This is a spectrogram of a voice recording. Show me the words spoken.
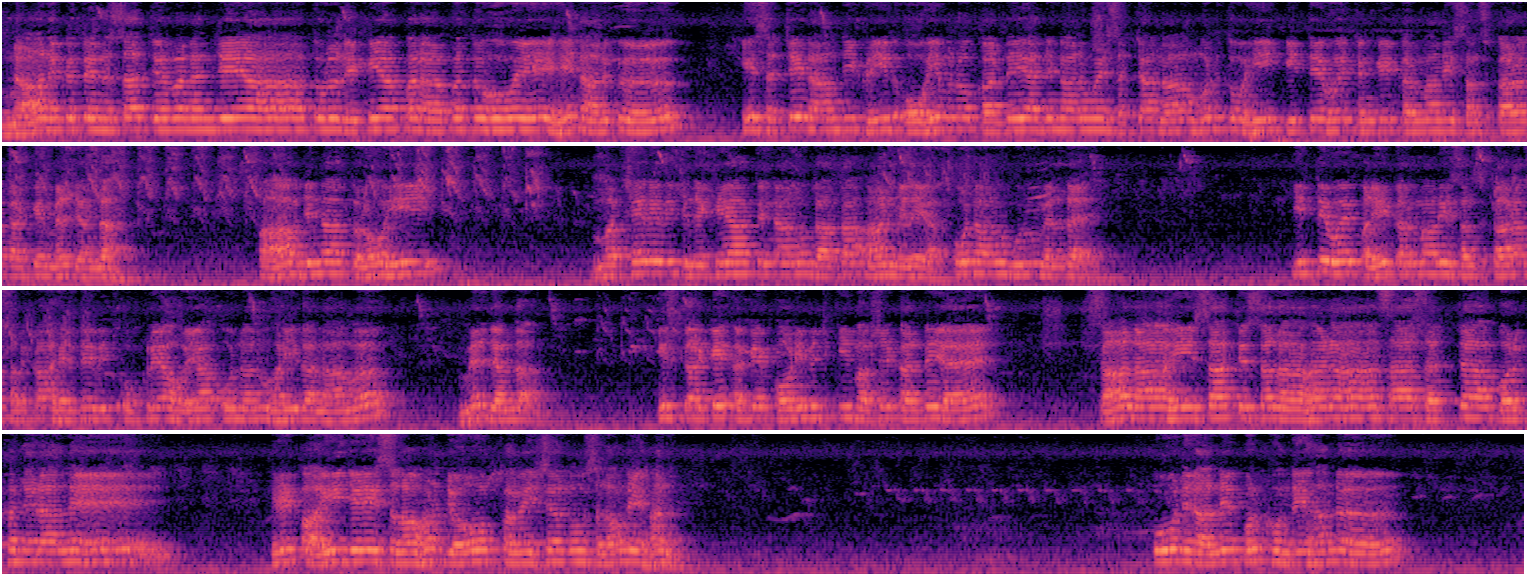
ਨਾਨਕ ਤਿਨ ਸੱਚ ਵਨੰਜਿਆ, ਤੁਰ ਲਿਖਿਆ ਪ੍ਰਾਪਤ ਹੋਏ, ਹੈ ਨਾਨਕ ਇਹ ਸੱਚੇ ਨਾਮ ਦੀ ਖਰੀਦ ਉਹੀ ਮਨੁੱਖ ਕਰਦੇ ਆ, ਜਿਨ੍ਹਾਂ ਨੂੰ ਇਹ ਸੱਚਾ ਨਾਮ ਮੁੱਢ ਤੋਂ ਹੀ ਕੀਤੇ ਹੋਏ ਚੰਗੇ ਕਰਮਾਂ ਦੇ ਸੰਸਕਾਰਾਂ ਕਰਕੇ ਮਿਲ ਜਾਂਦਾ। ਭਾਵ ਜਿਨ੍ਹਾਂ ਧਰੋਂ ਹੀ ਮੱਥੇ ਦੇ ਵਿੱਚ ਲਿਖਿਆ ਤਿੰਨਾਂ ਨੂੰ ਦਾਤਾ ਆਣ ਮਿਲਿਆ, ਉਹਨਾਂ ਨੂੰ ਗੁਰੂ ਮਿਲਦਾ ਹੈ। ਕੀਤੇ ਹੋਏ ਭਲੇ ਕਰਮਾਂ ਦੇ ਸੰਸਕਾਰਾਂ ਸਦਕਾ ਹਿਰਦੇ ਵਿੱਚ ਉਕਰਿਆ ਹੋਇਆ, ਉਹਨਾਂ ਨੂੰ ਹਰੀ ਦਾ ਨਾਮ ਮਿਲ ਜਾਂਦਾ। ਇਸ ਕਰਕੇ ਅੱਗੇ ਪੌੜੀ ਵਿੱਚ ਕੀ ਬਖਸ਼ਿਸ਼ ਕਰਦੇ ਐ? ਸਾਲਾਹੀ ਸੱਚ ਸਲਾਹਣਾ, ਸਾ ਸੱਚਾ ਪੁਰਖ ਨਿਰਾਲੇ। ਇਹ ਭਾਈ, ਜਿਹੜੇ ਸਲਾਹਣ ਜੋ ਪਰਮੇਸ਼ਰ ਨੂੰ ਸਲਾਉਂਦੇ ਹਨ, ਉਹ ਨਿਰਾਲੇ ਪੁਰਖ ਹੁੰਦੇ ਹਨ।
